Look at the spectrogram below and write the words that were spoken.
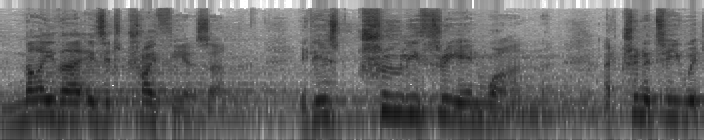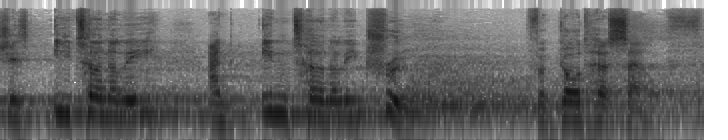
neither is it tritheism. It is truly three in one, a trinity which is eternally and internally true for God herself.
